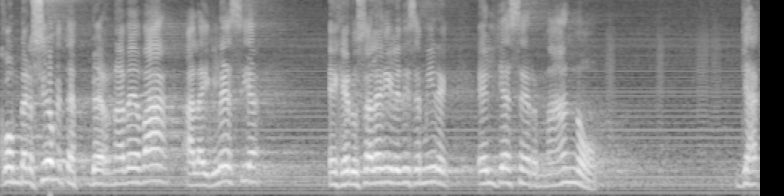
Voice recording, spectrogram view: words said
conversión. Entonces Bernabé va a la iglesia en Jerusalén y le dice, miren, Él ya es hermano. Ya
